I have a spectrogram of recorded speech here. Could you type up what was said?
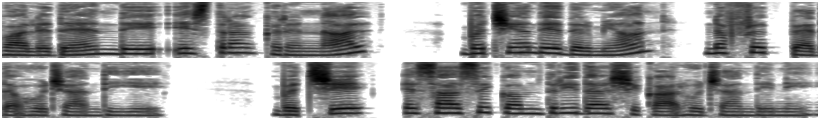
ਵਾਲਿਦੈਨ ਦੇ ਇਸ ਤਰ੍ਹਾਂ ਕਰਨ ਨਾਲ ਬੱਚਿਆਂ ਦੇ ਦਰਮਿਆਨ ਨਫ਼ਰਤ ਪੈਦਾ ਹੋ ਜਾਂਦੀ ਏ। ਬੱਚੇ ਅਹਿਸਾਸੇ ਕਮਤਰੀ ਦਾ ਸ਼ਿਕਾਰ ਹੋ ਜਾਂਦੇ ਨੇ।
